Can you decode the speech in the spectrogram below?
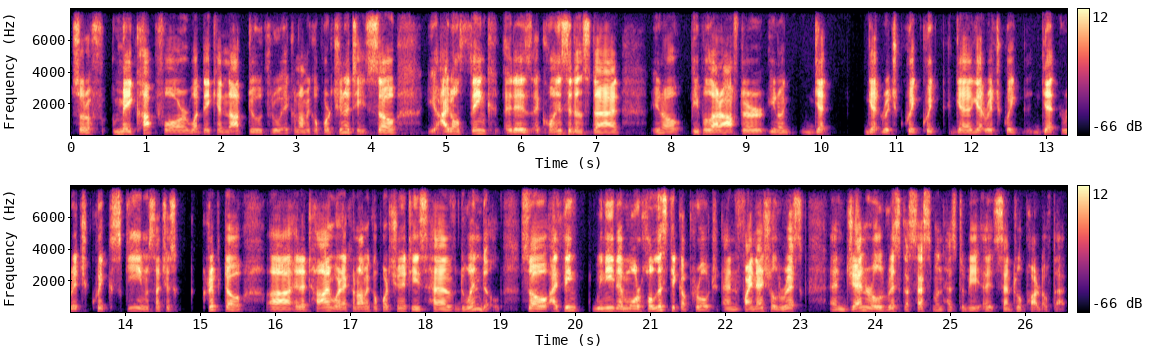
sort of make up for what they cannot do through economic opportunities. So I don't think it is a coincidence that you know people are after you know get get rich quick quick get, get rich quick get rich quick schemes such as crypto uh, at a time where economic opportunities have dwindled. So I think we need a more holistic approach and financial risk and general risk assessment has to be a central part of that.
